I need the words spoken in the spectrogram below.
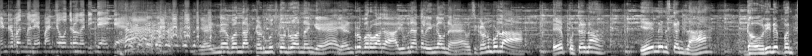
ಎಂಡ್ರು ಬಂದ್ಮೇಲೆ ಪಂಚ ಉದ್ರೋಗದಿದ್ದೆ ಐತೆ. ಎಣ್ಣೆ ಬಂದಾಗ ಕಣ್ ಮುಚ್ಕೊಂಡ್ರು ಅನ್ನಂಗೆ ಎಂಟ್ರು ಬರುವಾಗ ಇವನೇ ಹಾಕಲ್ಲ ಹಿಂಗವ್ನೆ ಒಂಚಿ ಕಣ್ ಬಿಡ್ಲಾ ಏ ಪುಟ್ಟಣ್ಣ ಏನ್ ನೆನ್ಸ್ಕಂಡ್ಲಾ? ಗೌರಿನೇ ಬಂತ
